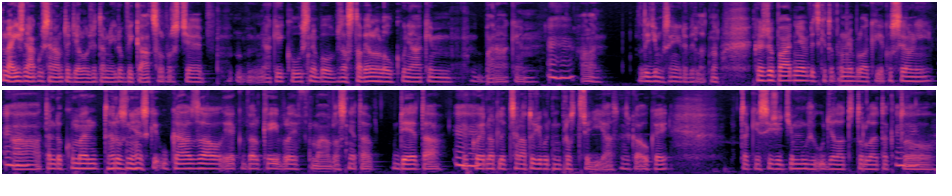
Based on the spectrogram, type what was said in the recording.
na Jižňáku se nám to dělo, že tam někdo vykácel prostě nějaký kus nebo zastavil louku nějakým barákem, mm-hmm. ale lidi musí někde bydlet. No. Každopádně vždycky to pro mě bylo jaký jako silný mm-hmm. a ten dokument hrozně hezky ukázal, jak velký vliv má vlastně ta dieta mm-hmm. jako jednotlivce na to životní prostředí. Já jsem říkal, OK, tak jestliže tím můžu udělat tohle, tak to mm-hmm.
